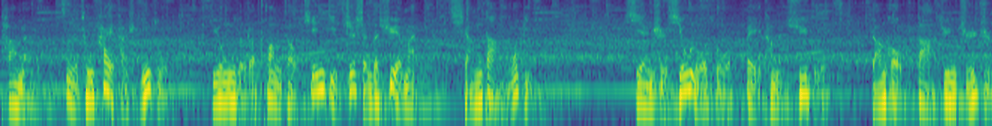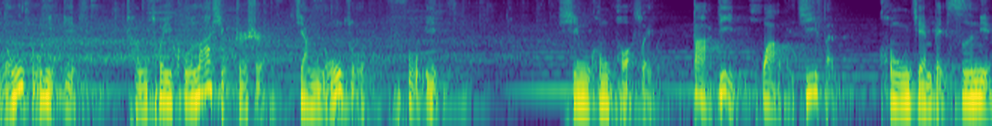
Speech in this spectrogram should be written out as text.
他们。自称泰坦神族，拥有着创造天地之神的血脉，强大无比。先是修罗族被他们驱逐，然后大军直指龙族领地，呈摧枯拉朽之势，将龙族覆灭。星空破碎，大地化为齑粉，空间被撕裂。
